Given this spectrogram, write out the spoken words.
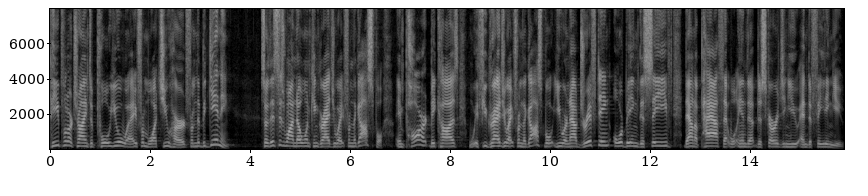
People are trying to pull you away from what you heard from the beginning. So, this is why no one can graduate from the gospel, in part because if you graduate from the gospel, you are now drifting or being deceived down a path that will end up discouraging you and defeating you.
